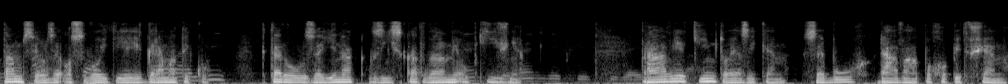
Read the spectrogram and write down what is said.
Tam si lze osvojit jejich gramatiku, kterou lze jinak získat velmi obtížně. Právě tímto jazykem se Bůh dává pochopit všem.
